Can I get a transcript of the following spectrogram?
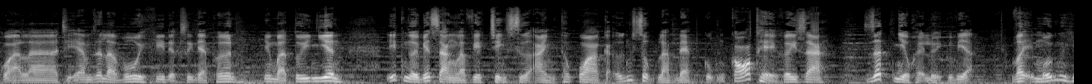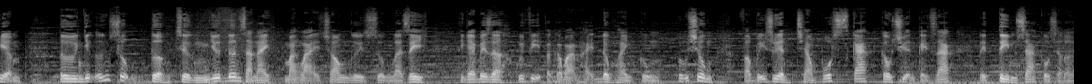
quả là chị em rất là vui khi được xinh đẹp hơn. Nhưng mà tuy nhiên, ít người biết rằng là việc chỉnh sửa ảnh thông qua các ứng dụng làm đẹp cũng có thể gây ra rất nhiều hệ lụy quý vị ạ. Vậy mối nguy hiểm từ những ứng dụng tưởng chừng như đơn giản này mang lại cho người dùng là gì? Thì ngay bây giờ quý vị và các bạn hãy đồng hành cùng Hữu Trung và Mỹ Duyên trong postcard câu chuyện cảnh giác để tìm ra câu trả lời.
